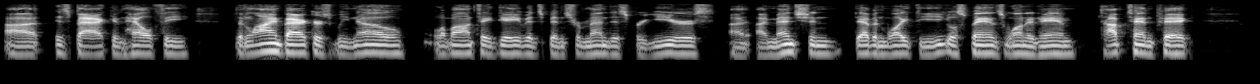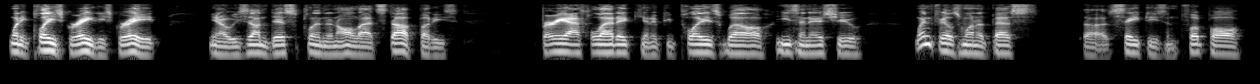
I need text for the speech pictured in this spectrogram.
uh, is back and healthy. The linebackers we know Lavonte David's been tremendous for years. I, I, mentioned Devin White. The Eagles fans wanted him top ten pick. When he plays great, he's great. You know, he's undisciplined and all that stuff, but he's very athletic. And if he plays well, he's an issue. Winfield's one of the best uh, safeties in football.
